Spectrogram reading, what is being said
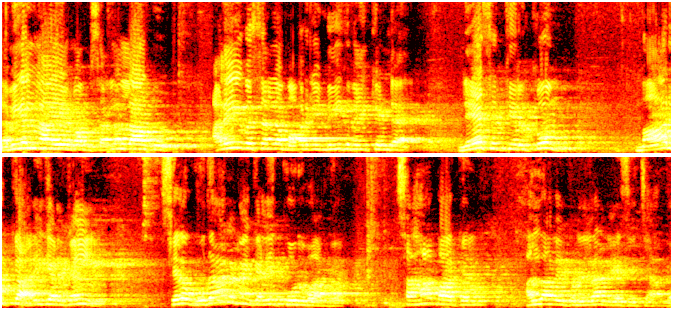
நபிகள் நாயகம் ஸல்லல்லாஹு அலைவு செல்லம் அவர்கள் மீது வைக்கின்ற நேசத்திற்கும் மார்க்க அறிஞர்கள் சில உதாரணங்களை கூறுவார்கள். சஹாபாக்கள் அல்லாவை இப்படிலாம் நேசிச்சாங்க.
